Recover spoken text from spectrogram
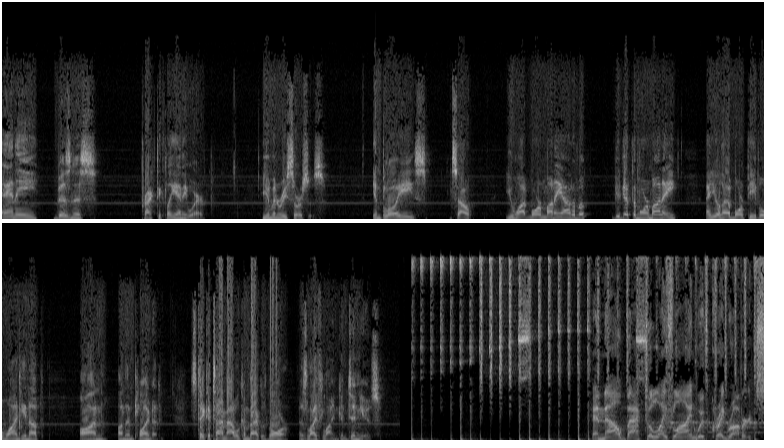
any business practically anywhere human resources, employees. So, you want more money out of them? You get the more money, and you'll have more people winding up on unemployment. Let's take a time out. We'll come back with more as Lifeline continues. And now back to Lifeline with Craig Roberts.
